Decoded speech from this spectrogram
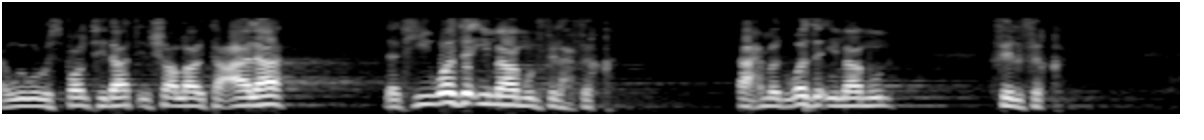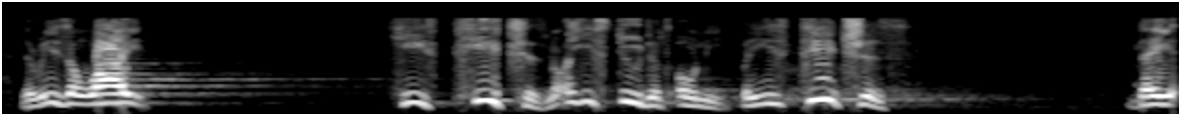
And we will respond to that inshaAllah ta'ala that he was an imamun fil fiqh. Ahmed was an imamun fil fiqh. The reason why his teachers, not his students only, but his teachers, they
